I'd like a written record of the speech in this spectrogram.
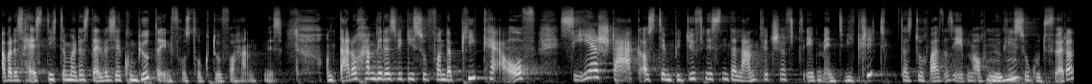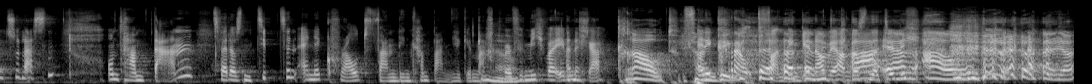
aber das heißt nicht einmal, dass teilweise Computerinfrastruktur vorhanden ist. Und dadurch haben wir das wirklich so von der Pike auf sehr stark aus den Bedürfnissen der Landwirtschaft eben entwickelt. Dadurch war das eben auch mhm. möglich, so gut fördern zu lassen. Und haben dann 2017 eine Crowdfunding-Kampagne gemacht. Genau. Weil für mich war eben eine klar. Crowdfunding. Eine Crowdfunding, genau. Wir haben das natürlich. ja.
